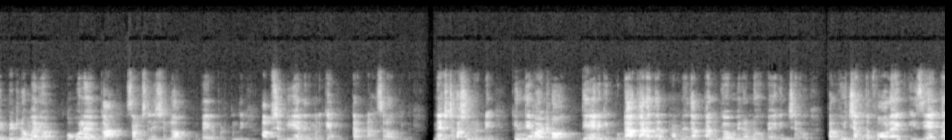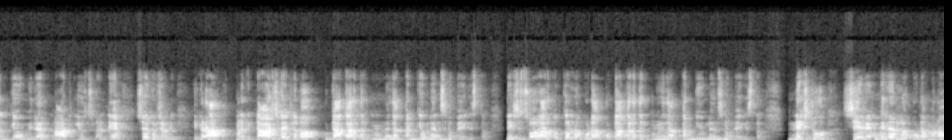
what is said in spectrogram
లిపిడ్లు మరియు కొవ్వుల యొక్క సంశ్లేషణలో ఉపయోగపడుతుంది. ఆప్షన్ బి అనేది మనకి కరెక్ట్ ఆన్సర్ అవుతుంది. నెక్స్ట్ క్వశ్చన్ నుండి కింది వాటిలో దేనికి పుటాకార దర్పణం లేదా కన్కేవ్ మిర్రర్ను ఉపయోగించరు? For which of the following is a concave mirror not used అంటే సో ఇక్కడ చూడండి. ఇక్కడ మనకి టార్చ్ లైట్లలో పుటాకార దర్పణం లేదా కన్కేవ్ లెన్స్ను ఉపయోగిస్తాం. నెక్స్ట్ సోలార్ కుక్కర్లో కూడా పుటాకార దర్పణం లేదా కన్కేవ్ లెన్స్ని ఉపయోగిస్తాం. నెక్స్ట్ షేవింగ్ మిర్రర్లో కూడా మనం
